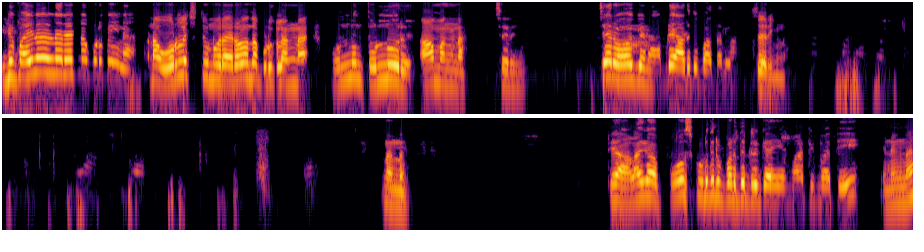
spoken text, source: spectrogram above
இது ஃபைனல் என்ன ரேட்னா கொடுப்பீங்கண்ணா. அண்ணா ஒரு லட்சத்தி தொண்ணூறாயிரம் ரூபா தான் கொடுக்கலாங்கண்ணா. ஒன்றும் தொண்ணூறு. ஆமாங்கண்ணா. சரிங்க. சரி ஓகேண்ணா. அப்படியே அடுத்து பார்த்துடலாம் சரிங்கண்ணா. என்னங்க டேய் அழகா போஸ் கொடுத்துட்டு படுத்துட்டு இருக்காங்க மாத்தி மாத்தி. என்னங்கண்ணா?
